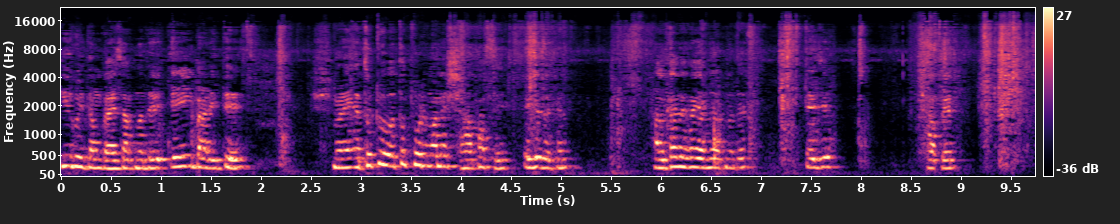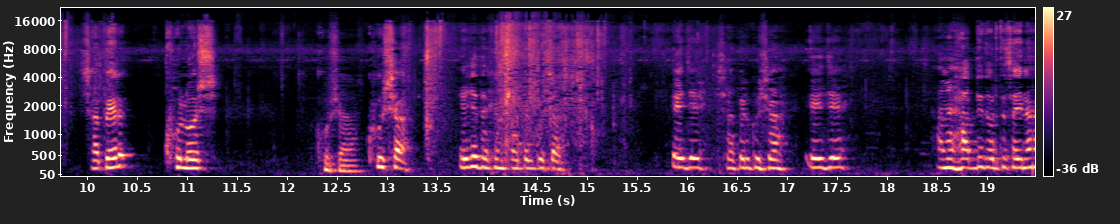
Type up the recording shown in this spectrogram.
কি কইতাম গাইস আপনাদের এই বাড়িতে মানে এতটুকু এত পরিমাণে সাপ আছে। এই যে দেখেন হালকা দেখাই আমি আপনাদের। এই যে সাপের সাপের খোলস। খোসা। খুসা। এই যে দেখেন সাপের খুসা এই যে সাপের খুসা এই যে আমি হাত দিয়ে ধরতে চাই না।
